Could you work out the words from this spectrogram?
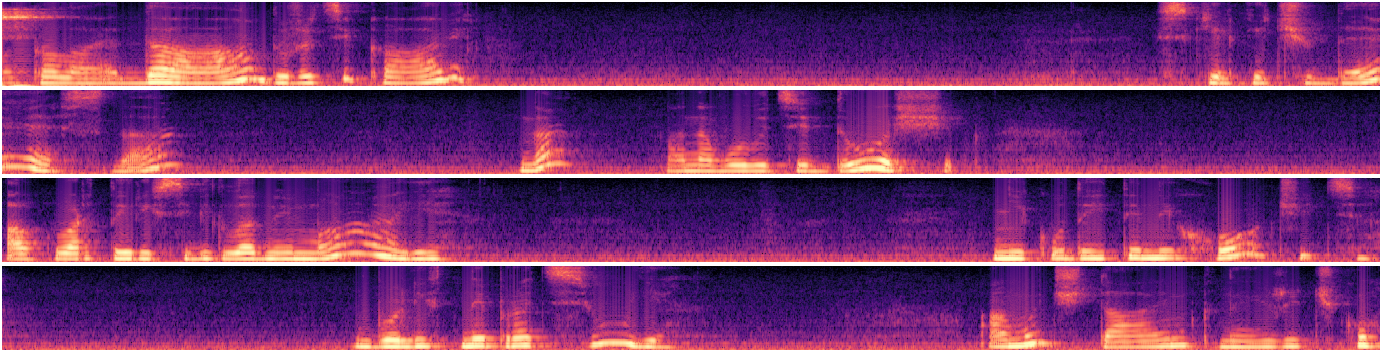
Миколая. Да, дуже цікаві. Скільки чудес, да? Да? А на вулиці дощик, а в квартирі світла немає. Нікуди йти не хочеться, бо ліфт не працює. А ми читаємо книжечку.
